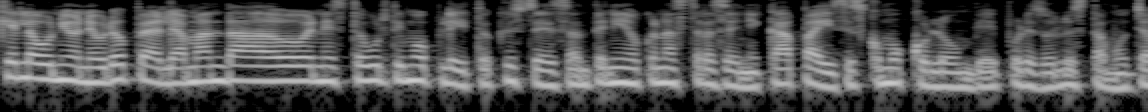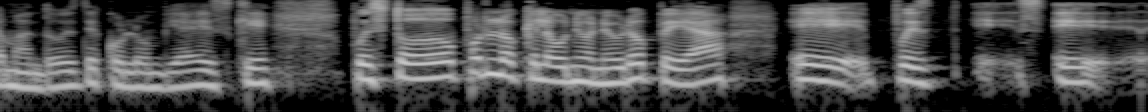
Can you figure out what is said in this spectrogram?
que la Unión Europea le ha mandado en este último pleito que ustedes han tenido con AstraZeneca a países como Colombia, y por eso lo estamos llamando desde Colombia, es que pues todo por lo que la Unión Europea, eh, pues eh,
